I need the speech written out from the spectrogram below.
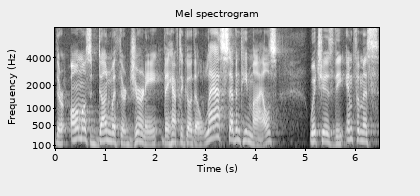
they're almost done with their journey. They have to go the last 17 miles, which is the infamous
